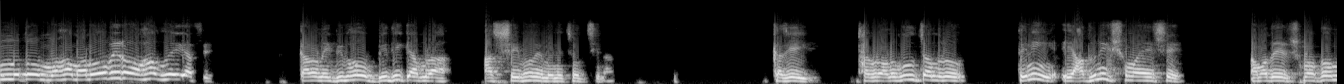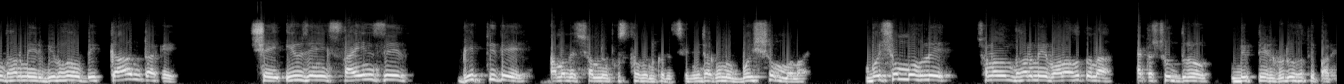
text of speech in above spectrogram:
উন্নত মহামানবেরও অভাব হয়ে গেছে। কারণ এই বিবাহ বিধিকে আমরা আজ সেইভাবে মেনে চলছি না। কাজেই ঠাকুর অনুকূল চন্দ্র, তিনি এই আধুনিক সময়ে এসে আমাদের সনাতন ধর্মের বিবাহ বিজ্ঞানটাকে সেই ইউজেনিক সায়েন্সের ভিত্তিতে আমাদের সামনে উপস্থাপন করেছেন। এটা কোনো বৈষম্য নয়। বৈষম্য হলে সনাতন ধর্মে বলা হতো না, একটা শূদ্র বিপ্রের গুরু হতে পারে।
